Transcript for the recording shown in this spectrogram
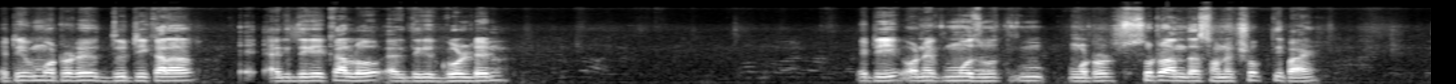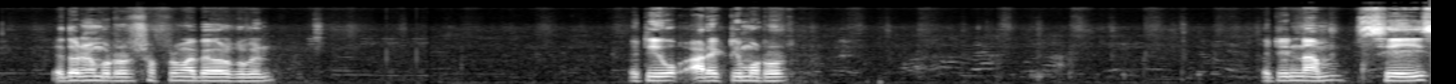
এটি মোটরের দুইটি কালার, একদিকে কালো, একদিকে গোল্ডেন। এটি অনেক মজবুত মোটর, ছোট আন্দাজ অনেক শক্তি পায়। এ ধরনের মোটর সবসময় ব্যবহার করবেন। এটি আরেকটি মোটর। এটির নাম সেইস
